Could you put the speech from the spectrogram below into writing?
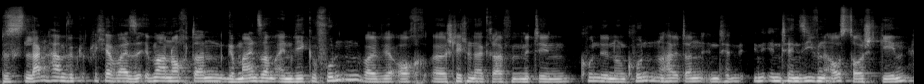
Bislang haben wir glücklicherweise immer noch dann gemeinsam einen Weg gefunden, weil wir auch äh, schlicht und ergreifend mit den Kundinnen und Kunden halt dann in, in intensiven Austausch gehen.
